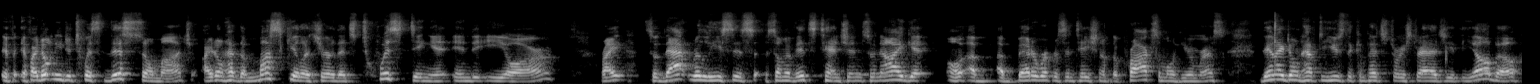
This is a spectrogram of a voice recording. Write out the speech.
if, if I don't need to twist this so much, I don't have the musculature that's twisting it into ER, right? So that releases some of its tension. So now I get a, a better representation of the proximal humerus. Then I don't have to use the compensatory strategy at the elbow,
